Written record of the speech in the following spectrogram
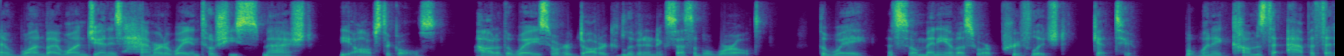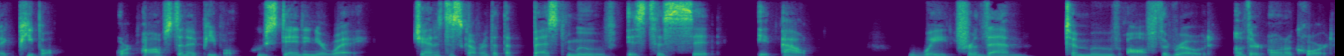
And one by one, Janice hammered away until she smashed the obstacles out of the way so her daughter could live in an accessible world the way that so many of us who are privileged get to. But when it comes to apathetic people or obstinate people who stand in your way, Janice discovered that the best move is to sit it out. Wait for them to move off the road of their own accord.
